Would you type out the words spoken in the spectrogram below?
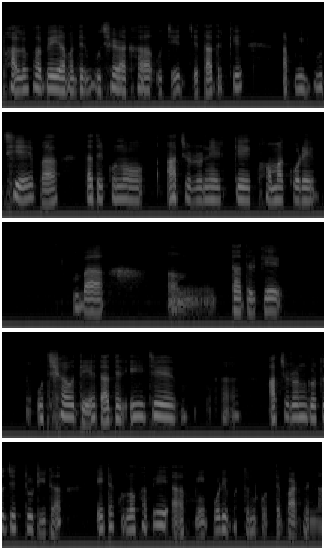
ভালোভাবে আমাদের বুঝে রাখা উচিত যে তাদেরকে আপনি বুঝিয়ে বা তাদের কোনো আচরণেরকে ক্ষমা করে বা তাদেরকে উৎসাহ দিয়ে তাদের এই যে আচরণগত যে ত্রুটিটা, এটা কোনোভাবেই আপনি পরিবর্তন করতে পারবেন না।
